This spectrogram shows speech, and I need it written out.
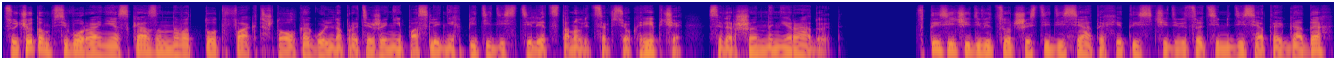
С учетом всего ранее сказанного, тот факт, что алкоголь на протяжении последних 50 лет становится все крепче, совершенно не радует. В 1960-х и 1970-х годах,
